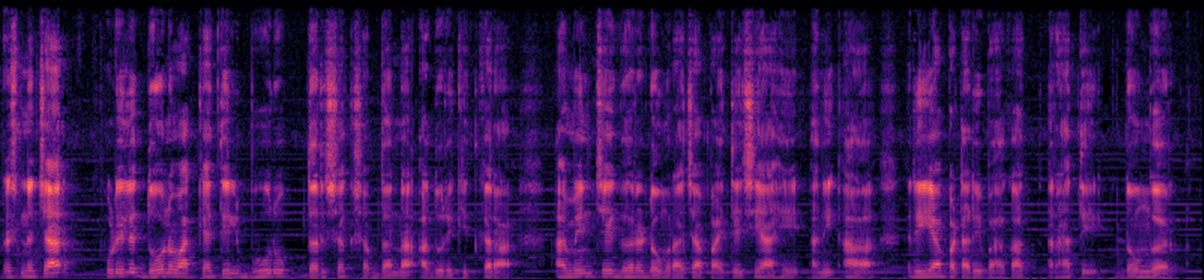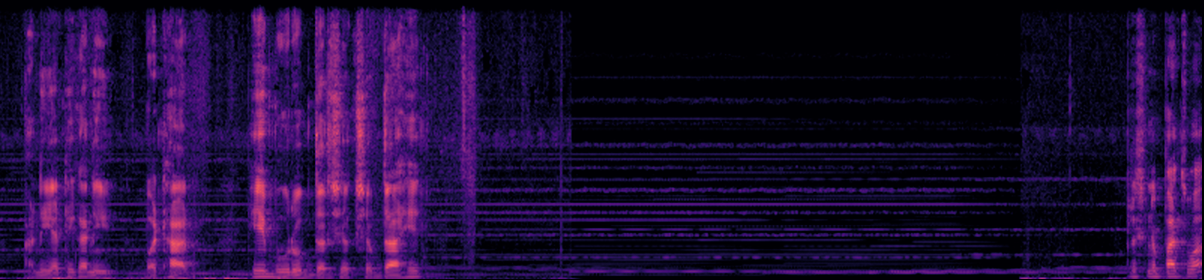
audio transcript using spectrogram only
प्रश्न चार. पुढील दोन वाक्यातील भूरूप दर्शक शब्दांना अधोरेखित करा. अमीनचे घर डोंगराच्या पायथ्याशी आहे आणि आ रिया पठारी भागात राहते. डोंगर आणि या ठिकाणी पठार हे भूरूपदर्शक शब्द आहेत. प्रश्न पाचवा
